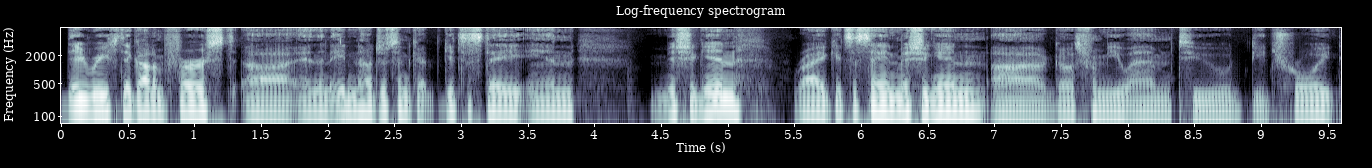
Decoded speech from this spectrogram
they reached, they got him first, uh, and then Aidan Hutchinson got, gets to stay in Michigan right? Gets to stay in Michigan, uh, goes from UM to Detroit.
